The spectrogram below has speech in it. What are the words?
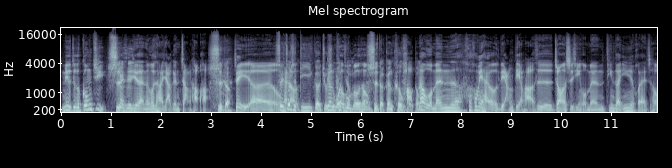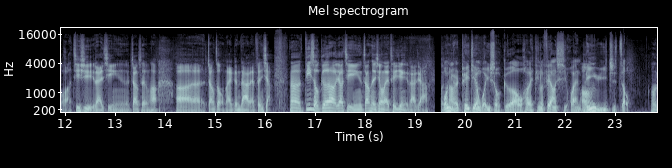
没有这个工具，在这个阶段能够让他牙根长好哈。是的，所以呃，所以这是第一个，就是跟客户沟通。是的，跟客户沟通。那我们后面还有两点哈，是重要的事情。我们听段音乐回来之后啊，继续来请张成哈，呃，张总来跟大家来分享。那第一首歌啊，要请张成兄来推荐给大家。我女儿推荐我一首歌啊，我后来听了非常喜欢，《淋雨一直走》。哦，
